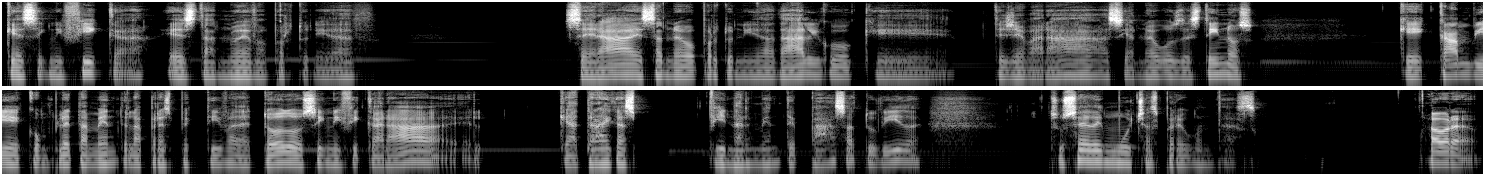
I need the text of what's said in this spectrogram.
qué significa esta nueva oportunidad. ¿Será esta nueva oportunidad algo que te llevará hacia nuevos destinos? Que cambie completamente la perspectiva de todo, significará que atraigas finalmente paz a tu vida. Suceden muchas preguntas. Ahora,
